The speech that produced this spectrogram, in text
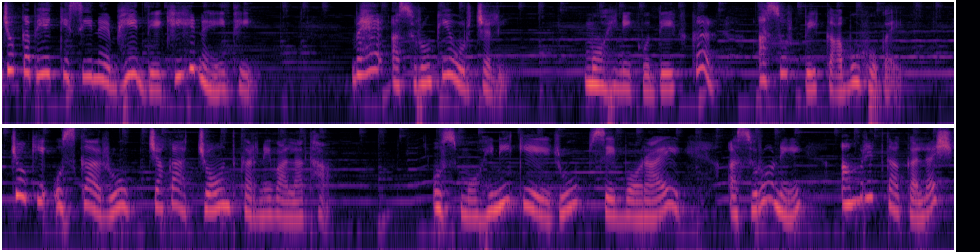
जो कभी किसी ने भी देखी ही नहीं थी। वह असुरों की ओर चली। मोहिनी को देखकर असुर बेकाबू हो गए क्योंकि उसका रूप चकाचौंध करने वाला था। उस मोहिनी के रूप से बोराए असुरों ने अमृत का कलश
